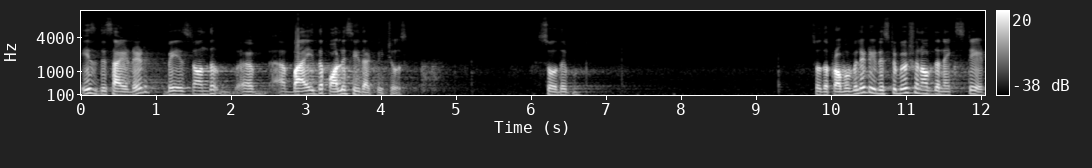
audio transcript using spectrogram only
is decided based on the uh, by the policy that we choose. So, the so the probability distribution of the next state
